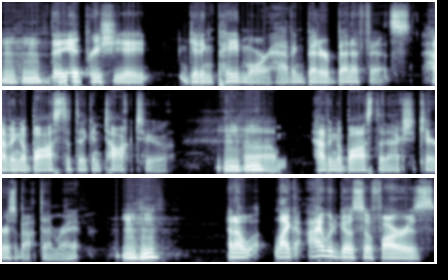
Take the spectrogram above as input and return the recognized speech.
Mm-hmm. they appreciate getting paid more, having better benefits, having a boss that they can talk to, Mm-hmm. um, having a boss that actually cares about them, right? mm-hmm. And I like I would go so far as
